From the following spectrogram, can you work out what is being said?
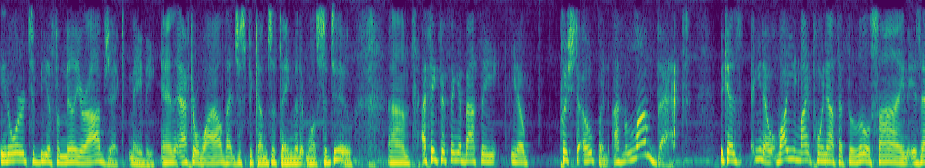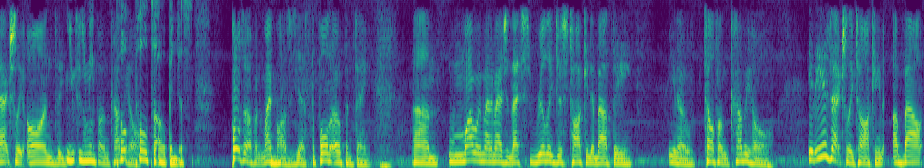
in order to be a familiar object, maybe. And after a while, that just becomes a thing that it wants to do. Um, I think the thing about the, you know, push to open, I love that. Because you know, while you might point out that the little sign is actually on the you, you mean pull, pull, to open, just pull to open. My mm-hmm. apologies. Yes, the pull to open thing. Um, while we might imagine that's really just talking about the, you know, telephone cubbyhole it is actually talking about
